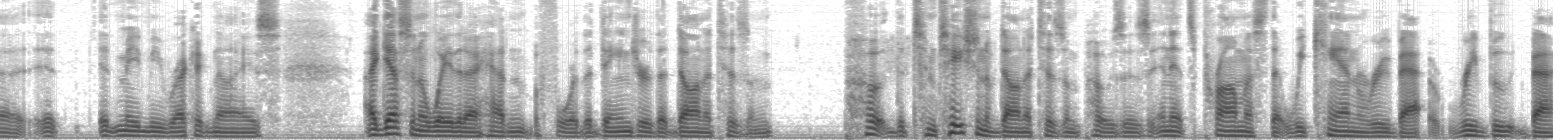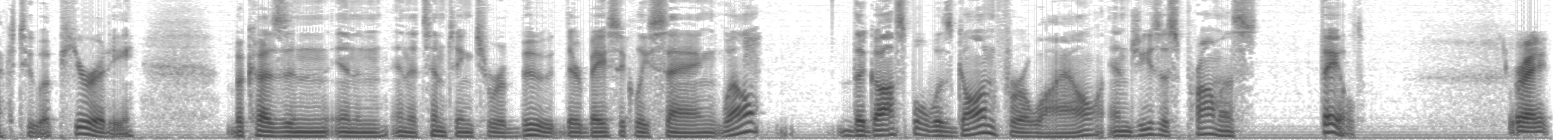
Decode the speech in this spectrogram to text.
uh, it it made me recognize I guess in a way that I hadn't before, the danger that Donatism, po- the temptation of Donatism poses in its promise that we can reba- reboot back to a purity, because in, in in attempting to reboot, they're basically saying, well, the gospel was gone for a while, and Jesus' promise failed. Right.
